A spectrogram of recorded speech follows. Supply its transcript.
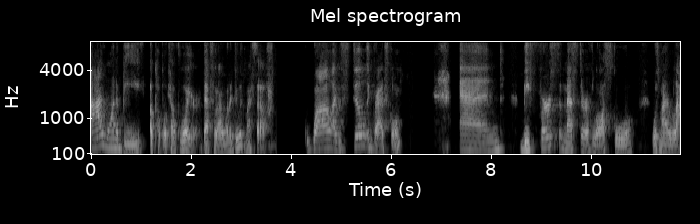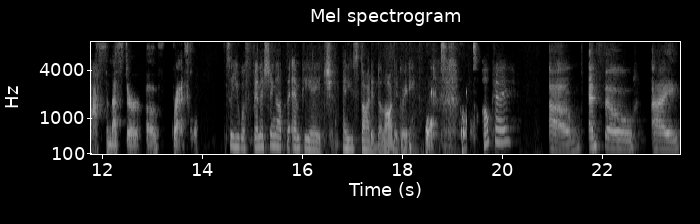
I want to be a public health lawyer. That's what I want to do with myself. While I was still in grad school, and the first semester of law school was my last semester of grad school. So you were finishing up the MPH and you started the law degree. Correct. Correct. Okay. Um, and so I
